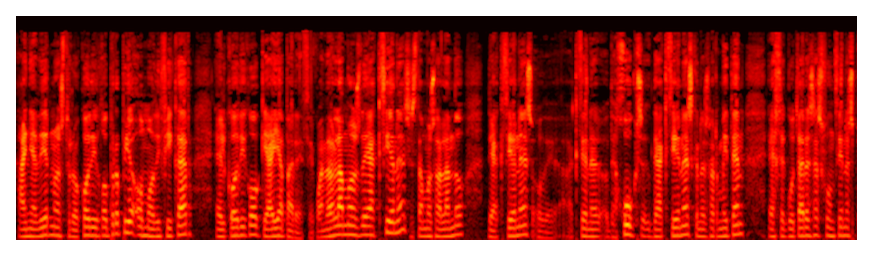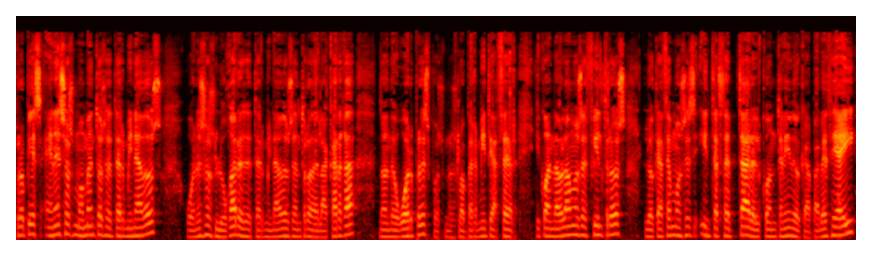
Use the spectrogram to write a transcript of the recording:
añadir nuestro código propio o modificar el código que ahí aparece. Cuando hablamos de acciones, estamos hablando de acciones o de acciones, de hooks de acciones que nos permiten ejecutar esas funciones propias en esos momentos determinados o en esos lugares determinados dentro de la carga donde WordPress pues, nos lo permite hacer. Y cuando hablamos de filtros, lo que hacemos es interceptar el contenido que aparece ahí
